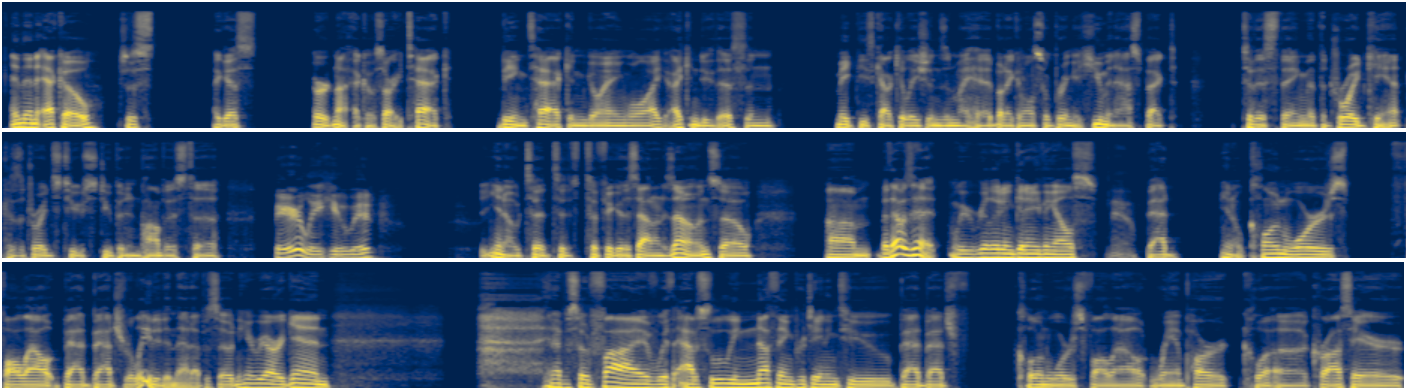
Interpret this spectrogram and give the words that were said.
and then Echo, just I guess, or not Echo, sorry, Tech, being Tech and going, well, I I can do this and make these calculations in my head, but I can also bring a human aspect to this thing that the droid can't because the droid's too stupid and pompous to Barely human. You know to to to figure this out on his own. So, um, but that was it. We really didn't get anything else Yeah. bad, you know, Clone Wars, Fallout, Bad Batch related in that episode. And here we are again in episode five with absolutely nothing pertaining to Bad Batch, Clone Wars, Fallout, Rampart, Cl- uh, Crosshair.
